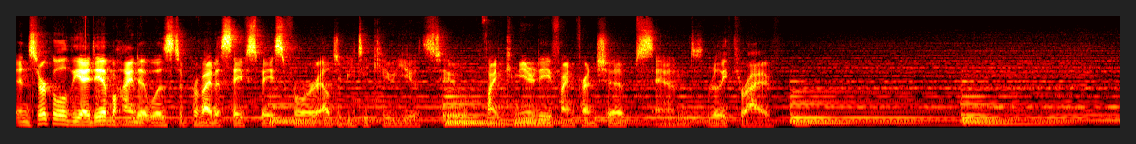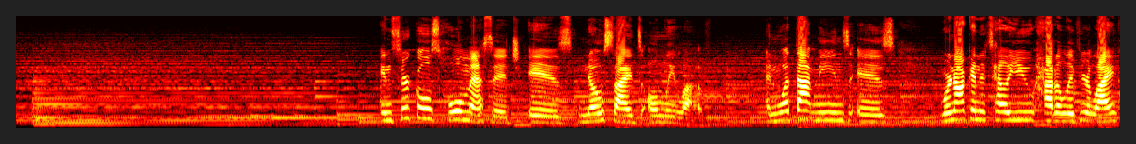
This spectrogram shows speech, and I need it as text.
Encircle, the idea behind it was to provide a safe space for LGBTQ youths to find community, find friendships, and really thrive. Encircle's whole message is no sides, only love. And what that means is we're not going to tell you how to live your life.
